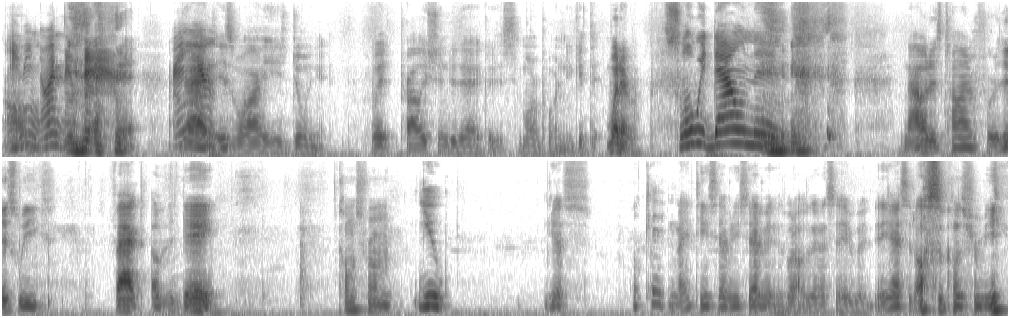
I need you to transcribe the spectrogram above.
I Um, that is why he's doing it. But probably shouldn't do that because it's more important to get the whatever. Slow it down then. now it is time for this week's fact of the day. Comes from you. yes, Okay. 1977 is what I was gonna say, but yes, it also comes from me.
